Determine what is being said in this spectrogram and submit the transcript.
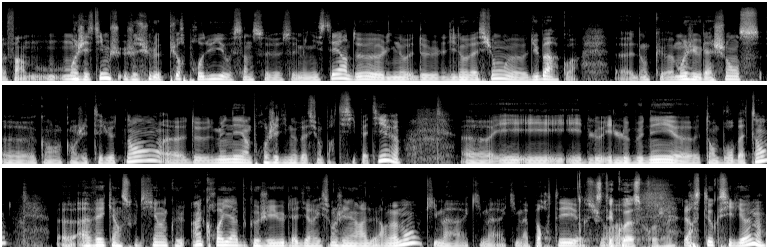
enfin, moi j'estime, je, suis le pur produit au sein de ce, ministère de l'innovation du bas. Quoi. donc moi j'ai eu la chance, quand, j'étais lieutenant, de mener un projet d'innovation participative et, de le, mener tambour battant, avec un soutien incroyable que j'ai eu de la direction générale de l'armement, qui m'a m'a qui m'a porté sur. C'était quoi ce projet? Alors c'était Auxilium.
